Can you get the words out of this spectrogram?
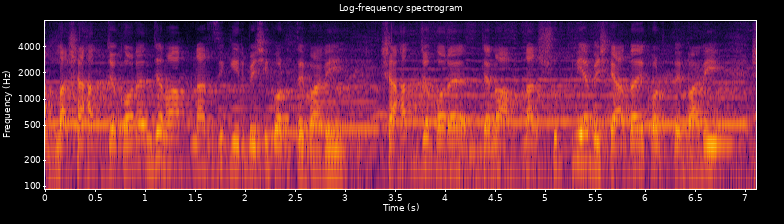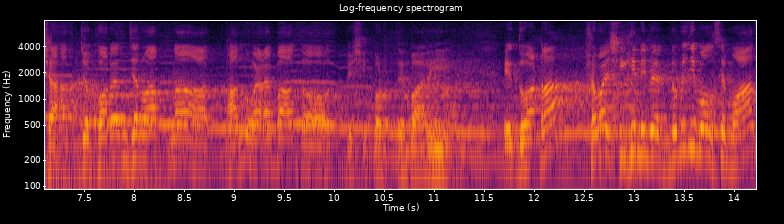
আল্লাহ সাহায্য করেন যেন আপনার জিকির বেশি করতে পারি। সাহায্য করেন যেন আপনার সুক্রিয়া বেশি আদায় করতে পারি। সাহায্য করেন যেন আপনার ভালো আবাদত বেশি করতে পারি। এই দোয়াটা সবাই শিখে নেবেন। নবীজি বলছে মহাজ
